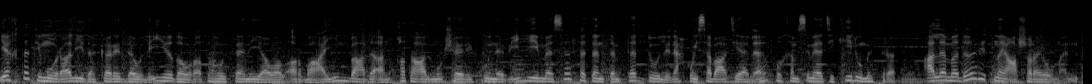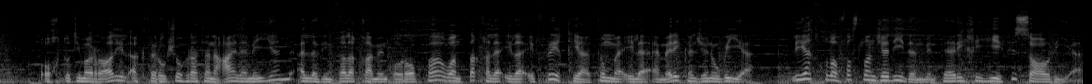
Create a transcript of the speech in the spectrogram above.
يختتم رالي دكار الدولي دورته الثانية والأربعين بعد أن قطع المشاركون به مسافة تمتد لنحو 7500 كيلومتر على مدار 12 يوماً. اختتم الرالي الأكثر شهرة عالمياً الذي انطلق من أوروبا وانتقل إلى إفريقيا ثم إلى أمريكا الجنوبية. ليدخل فصلاً جديداً من تاريخه في السعودية.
